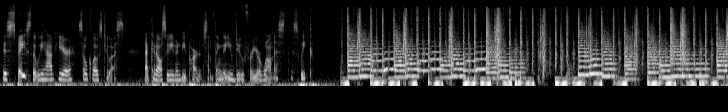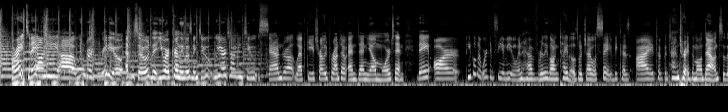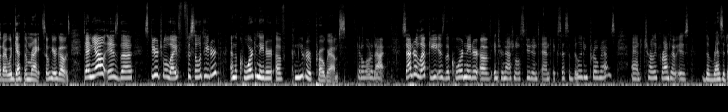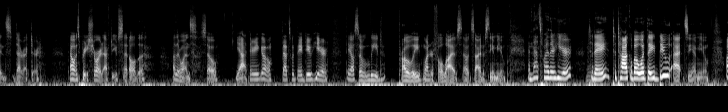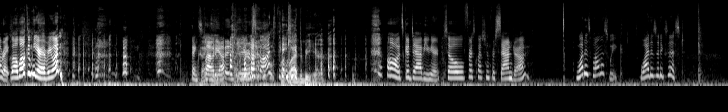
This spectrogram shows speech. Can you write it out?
this space that we have here so close to us. That could also even be part of something that you do for your wellness this week. Right, today on the uh, Wittenberg Radio episode that you are currently listening to, we are talking to Sandra Loeppky, Charlie Peronto, and Danielle Morton. They are people that work at CMU and have really long titles, which I will say because I took the time to write them all down so that I would get them right. So here goes. Danielle is the spiritual life facilitator and the coordinator of commuter programs. Get a load of that. Sandra Loeppky is the coordinator of international student and accessibility programs, and Charlie Peronto is the residence director. That one's pretty short after you've said all the other ones. So, yeah, there you go. That's what they do here. They also lead probably wonderful lives outside of CMU. And that's why they're here today to talk about what they do at CMU. All right, well, welcome here, everyone. Thanks, Thank Claudia. you. Thank you for respond. We're you. glad to be here. Oh, it's good to have you here. So, first question for Sandra What is Wellness Week? Why does it exist?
